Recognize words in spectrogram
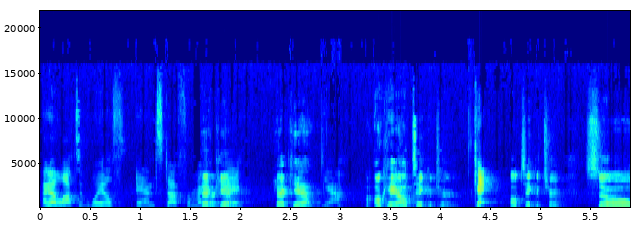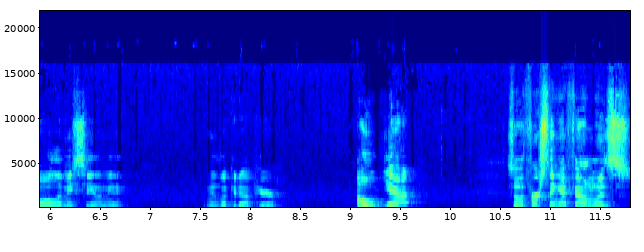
I got lots of whales and stuff for my Heck birthday. yeah. Heck yeah. Yeah. Okay, I'll take a turn. Okay. I'll take a turn. So let me see. Let me let me look it up here. Oh yeah. So the first thing I found was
